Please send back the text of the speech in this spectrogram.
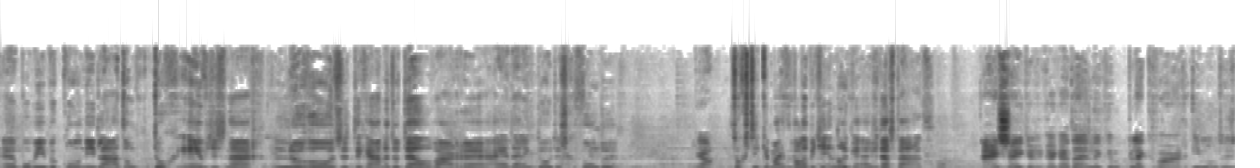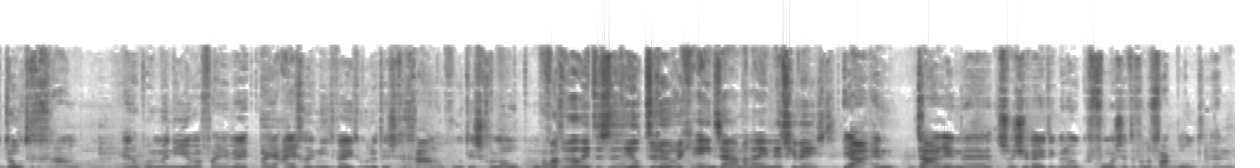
Eh, Bobby, we konden het niet laten om toch eventjes naar Le Rose te gaan, het hotel waar eh, hij uiteindelijk dood is gevonden. Ja. Toch stiekem maakt het wel een beetje indruk hè, als je daar staat. Nee, zeker. Kijk, uiteindelijk een plek waar iemand is doodgegaan. En op een manier waarvan je weet, waar je eigenlijk niet weet hoe dat is gegaan of hoe het is gelopen. Of Maar wa- wat we wel weten is dat het heel treurig, eenzaam en alleen is geweest. Ja, en daarin, zoals je weet, ik ben ook voorzitter van de vakbond. En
